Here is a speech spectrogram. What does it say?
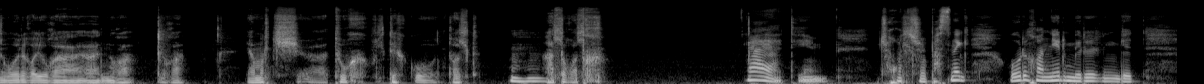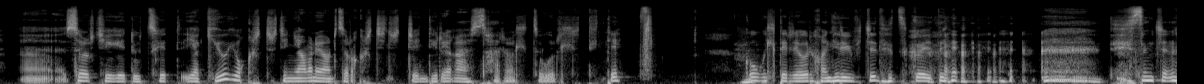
Нөгөө өөрийнхөө юугаа нөгөө юугаа ямар ч аа, түүх үлдээхгүй тулд алга болох. Яа яа тийм чухал шүү. Бас нэг өөрийнхөө нэр мэрээр ингээд search хийгээд үзэхэд яг юу юу гарч ирж байна, ямар ямар зураг гарч ирж байна тэрийг бас харуул зүгээр л ütг тий. Google дээр өөрийнхөө нэрийг бичээд үзэхгүй тий. Тэгсэн чинь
